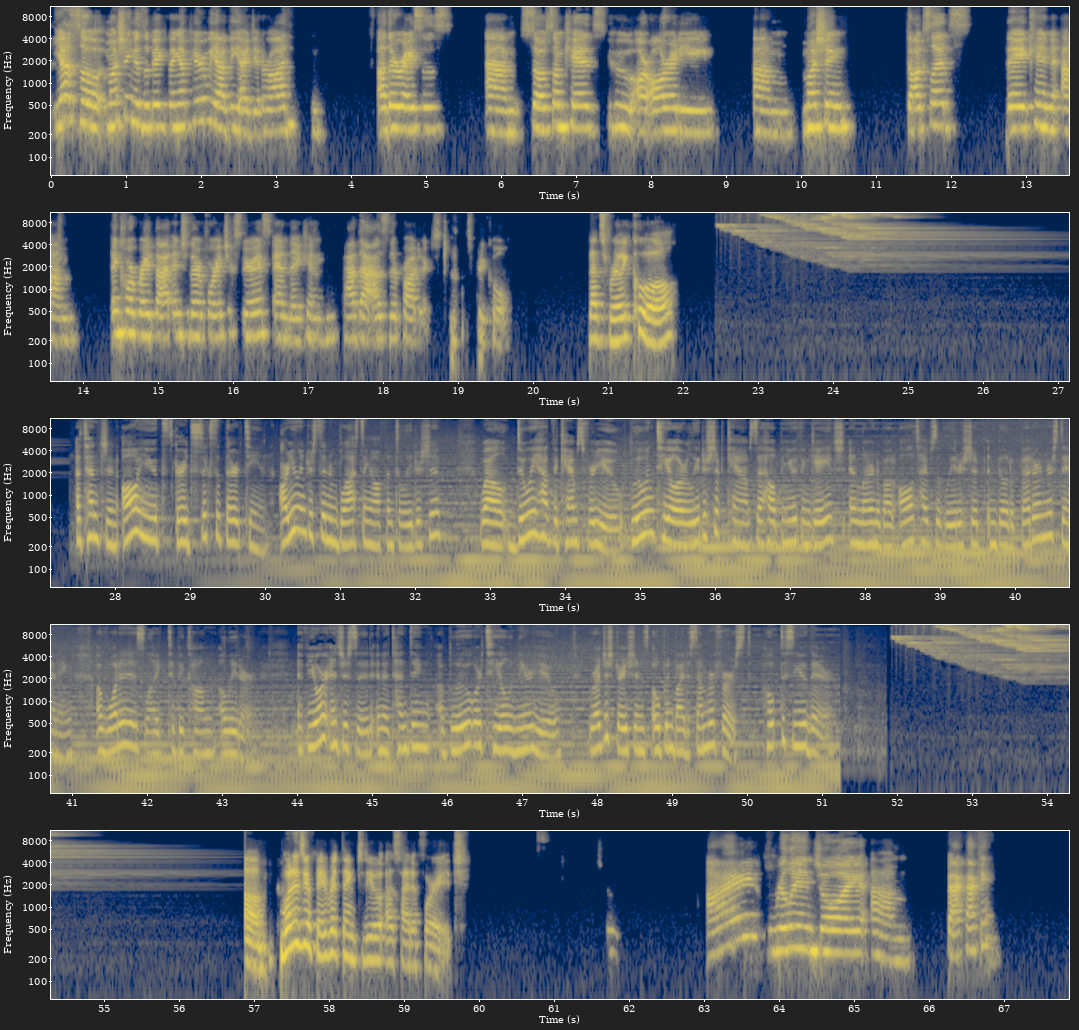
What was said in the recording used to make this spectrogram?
yeah, so mushing is a big thing up here. We have the Iditarod. other races. Um, so some kids who are already um, mushing dog sleds, they can um, incorporate that into their 4-H experience, and they can have that as their project. It's pretty cool. That's really cool. Attention, all youths grades 6 to 13. Are you interested in blasting off into leadership? Well, do we have the camps for you. Blue and Teal are leadership camps that help youth engage and learn about all types of leadership and build a better understanding of what it is like to become a leader. If you're interested in attending a Blue or Teal near you, registration is open by December 1st. Hope to see you there. Um, what is your favorite thing to do outside of 4-H? I really enjoy um, backpacking.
